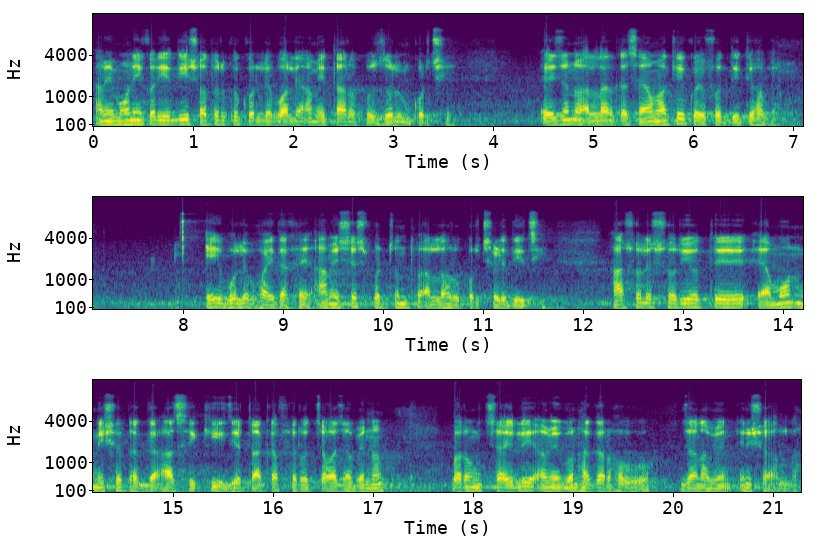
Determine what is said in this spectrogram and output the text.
আমি মনে করিয়ে দিই, সতর্ক করলে বলে, আমি তার উপর জুলম করছি। এই জন্য আল্লাহর কাছে আমাকে কৈফত দিতে হবে। এই বলে ভয় দেখায়। আমি শেষ পর্যন্ত আল্লাহর উপর ছেড়ে দিয়েছি। আসলে শরীয়তে এমন নিষেধাজ্ঞা আছে কি যে টাকা ফেরত চাওয়া যাবে না? বরং চাইলে আমি গুনাগার হব, জানাবেন ইনশাআল্লাহ।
